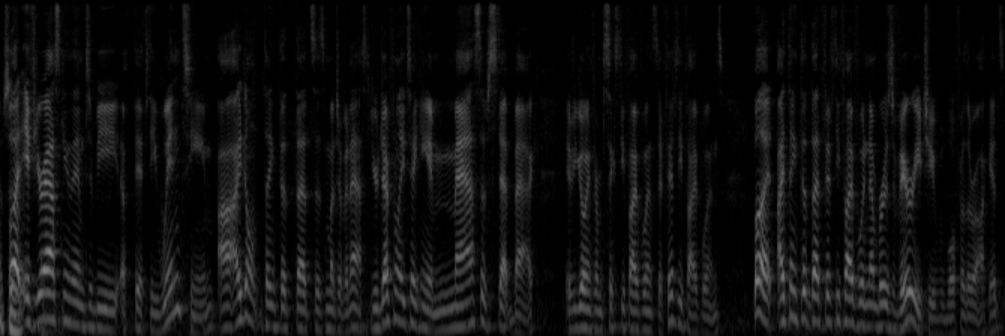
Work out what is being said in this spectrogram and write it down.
Absolutely. But if you're asking them to be a 50 win team, I don't think that that's as much of an ask. You're definitely taking a massive step back if you're going from 65 wins to 55 wins. But I think that that 55 win number is very achievable for the Rockets.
